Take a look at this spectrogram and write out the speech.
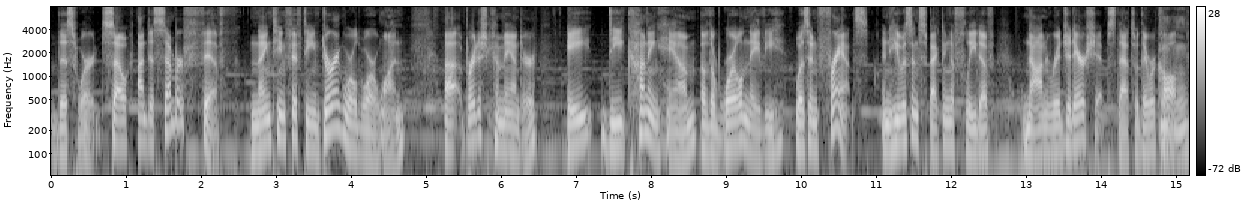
this word. So on December 5th, 1915, during World War One, uh, a British commander, A.D. Cunningham of the Royal Navy, was in France and he was inspecting a fleet of non rigid airships. That's what they were called.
